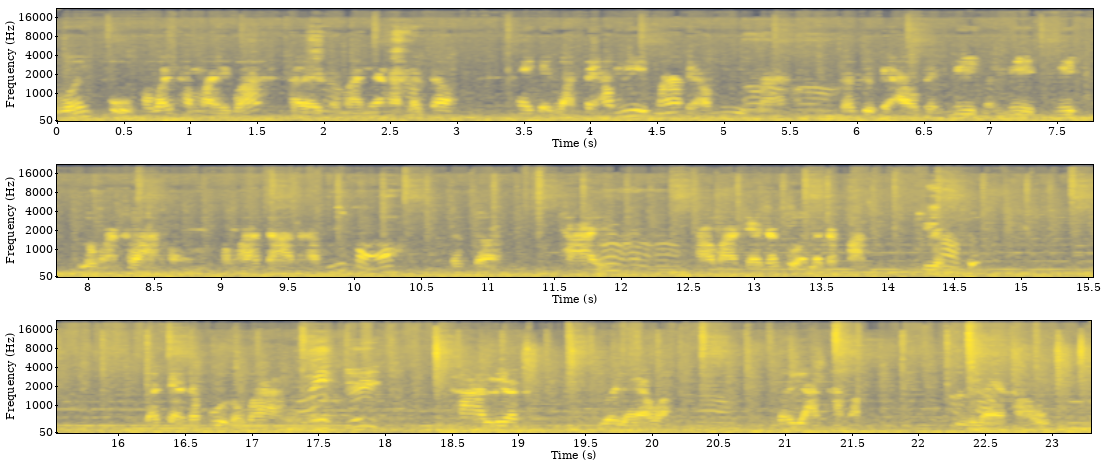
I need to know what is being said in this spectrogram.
เว้ยปลูกเขาไว้ทำไมวะอะไรประมาณเนี้ยครับ แล้วก็ให้เด็กวัดไปเอามีดมาไปเอามีดมาอ่าก็คือไปเอาเป็นมีดเหมือนมีดมีดลงอัคราของของพระอาจารย์นะครับนี่หมอแล้วก็ใช่อืมอืมอืมเอามาแกก็สวดแล้วก็ปัดเชือกครับปึ๊บแล้วแกก็พูดบอกว่าเฮ้ยถ้าเลือกด้วยแล้วอะอ่าก็อยากทำดูแลเขาอืม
